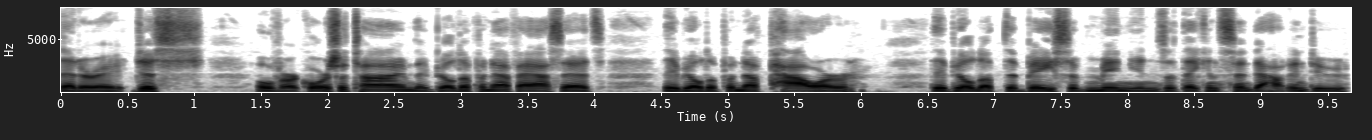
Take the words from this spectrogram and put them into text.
that are just over a course of time, they build up enough assets, they build up enough power they build up the base of minions that they can send out and do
